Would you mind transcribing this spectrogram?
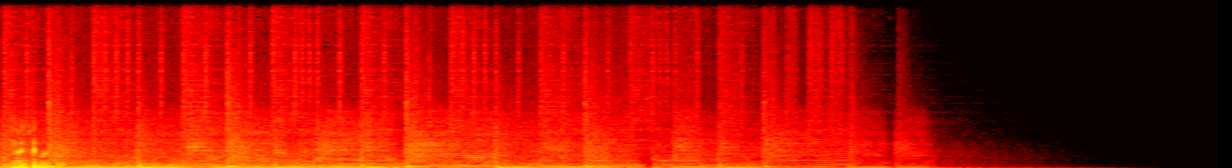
Thank you, Michael.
